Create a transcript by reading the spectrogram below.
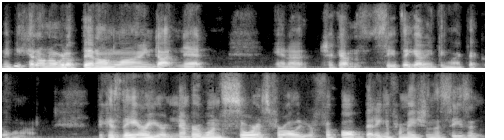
maybe head on over to betonline.net and uh, check out and see if they got anything like that going on. Because they are your number one source for all your football betting information this season.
